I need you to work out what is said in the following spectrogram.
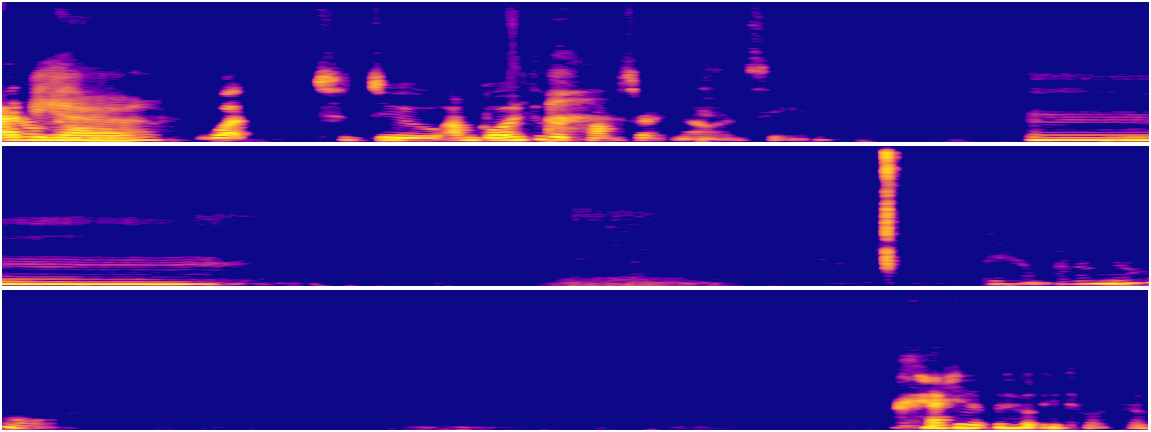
I don't Yeah. know what to do. I'm going through the prompts right now and seeing. Mm. Damn, I don't know. I really don't know.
